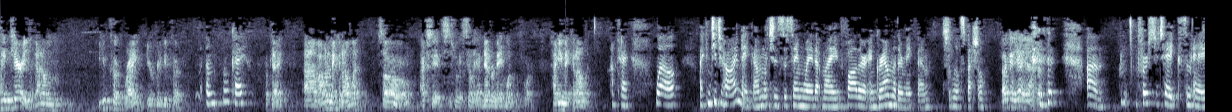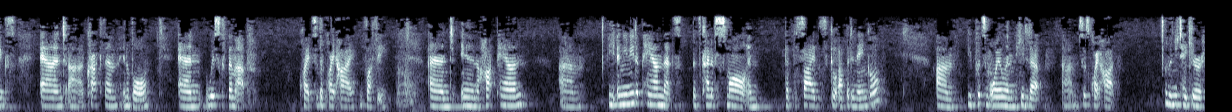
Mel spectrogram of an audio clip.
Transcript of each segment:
hey, Kerri, um, you cook, right? You're a pretty good cook. Um, okay. Okay. Um, I want to make an omelet. So actually, this is really silly. I've never made one before. How do you make an omelet? Okay. Well, I can teach you how I make them, which is the same way that my father and grandmother make them. It's a little special. Okay, yeah, yeah. um, first, you take some eggs and uh, crack them in a bowl and whisk them up quite so they're quite high and fluffy. Uh-huh. And in a hot pan, um, and you need a pan that's that's kind of small and that the sides go up at an angle. Um, you put some oil and heat it up um, so it's quite hot. And then you take your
